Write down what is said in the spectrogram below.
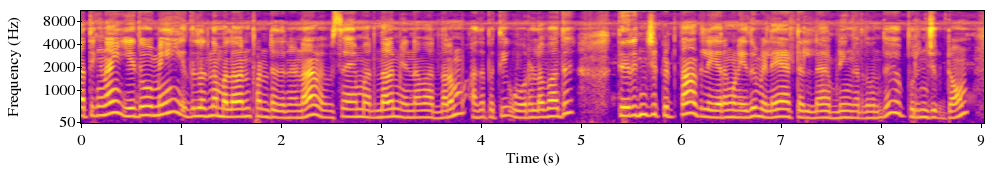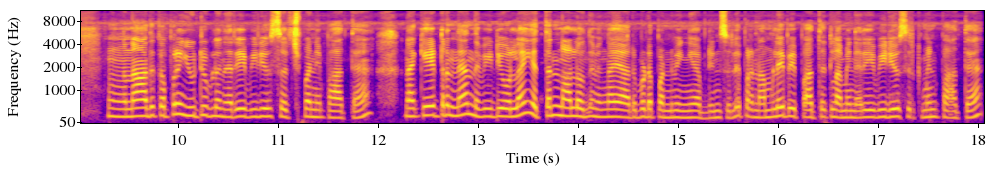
பார்த்திங்கன்னா எதுவுமே இதுலேருந்து நம்ம லேர்ன் பண்ணுறது என்னென்னா விவசாயமாக இருந்தாலும் என்னவாக இருந்தாலும் அதை பற்றி ஓரளவாவது தெரிஞ்சுக்கிட்டு தான் அதில் இறங்கணும். எதுவும் விளையாட்டு இல்லை அப்படிங்கிறது வந்து புரிஞ்சுக்கிட்டோம். நான் அதுக்கப்புறம் யூடியூப்பில் நிறைய வீடியோஸ் சர்ச் பண்ணி பார்த்தேன். நான் கேட்டிருந்தேன் அந்த வீடியோவில் எத்தனை நாளில் வந்து வெங்காயம் அறுவடை பண்ணுவீங்க அப்படின்னு சொல்லி. அப்புறம் நம்மளே போய் பார்த்துக்கலாமே நிறைய வீடியோஸ் இருக்குமேன்னு பார்த்தேன்.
